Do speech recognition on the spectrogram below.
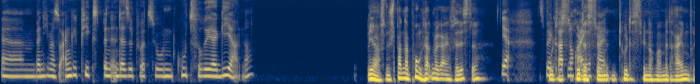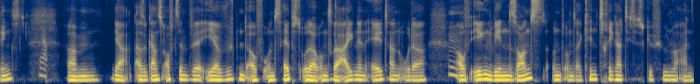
ähm, wenn ich immer so angepiekst bin in der Situation, gut zu reagieren. Ne? Ja, ist ein spannender Punkt, hatten wir gar nicht auf der Liste. Ja, ist mir gerade noch gut, eingefallen. Dass du, gut, dass du ihn nochmal mit reinbringst. Ja. Ähm, ja, also ganz oft sind wir eher wütend auf uns selbst oder unsere eigenen Eltern oder hm. auf irgendwen sonst und unser Kind triggert dieses Gefühl nur an.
